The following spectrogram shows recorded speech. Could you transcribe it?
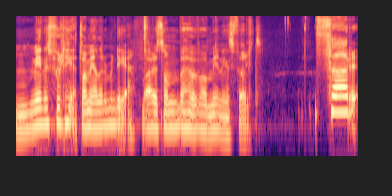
Mm, meningsfullhet, vad menar du med det? Vad är det som behöver vara meningsfullt? För,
